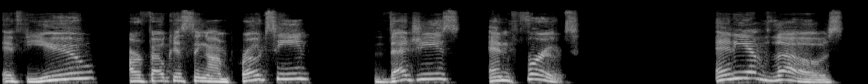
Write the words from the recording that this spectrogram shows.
If you are focusing on protein, veggies, and fruit, any of those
